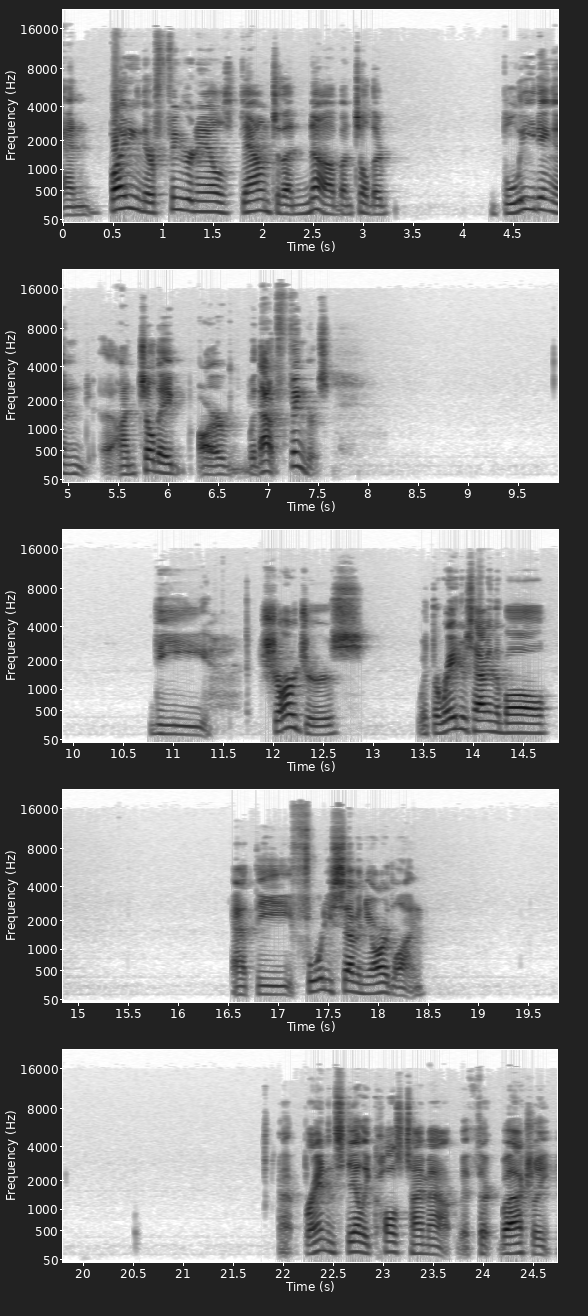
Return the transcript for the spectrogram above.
and biting their fingernails down to the nub until they're bleeding and uh, until they are without fingers the Chargers, with the Raiders having the ball at the 47 yard line, uh, Brandon Staley calls timeout with thir- well actually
